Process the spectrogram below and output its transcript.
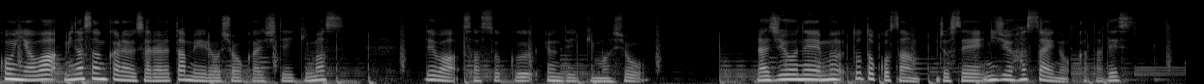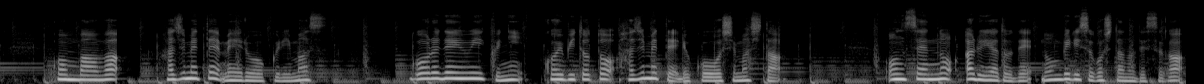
今夜は皆さんから寄せられたメールを紹介していきます。では早速読んでいきましょう。ラジオネームととこさん女性28歳の方です。こんばんは。初めてメールを送ります。ゴールデンウィークに恋人と初めて旅行をしました。温泉のある宿でのんびり過ごしたのですが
